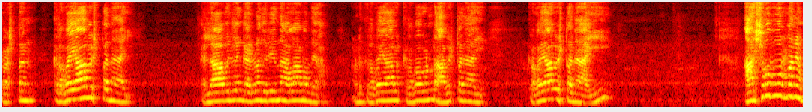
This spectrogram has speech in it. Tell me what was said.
കൃഷ്ണൻ കൃപയാവിഷ്ടനായി. എല്ലാവരിലും കരുണ ചൊരിയുന്ന ആളാണ് അദ്ദേഹം. അതുകൊണ്ട് കൃപയാ കൃപ കൊണ്ട് ആവിഷ്ടനായി കൃപയാവിഷ്ടനായി അശ്വപൂർണനും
